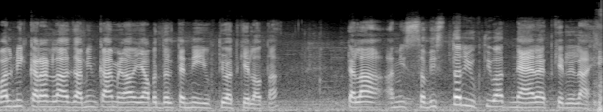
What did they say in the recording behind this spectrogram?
वाल्मिक कराडला जामीन का मिळावा याबद्दल त्यांनी युक्तिवाद केला होता. त्याला आम्ही सविस्तर युक्तिवाद न्यायालयात केलेला आहे.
